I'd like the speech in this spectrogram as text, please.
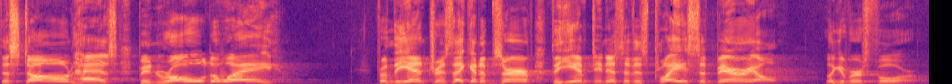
the stone has been rolled away from the entrance. They can observe the emptiness of his place of burial. Look at verse 4.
